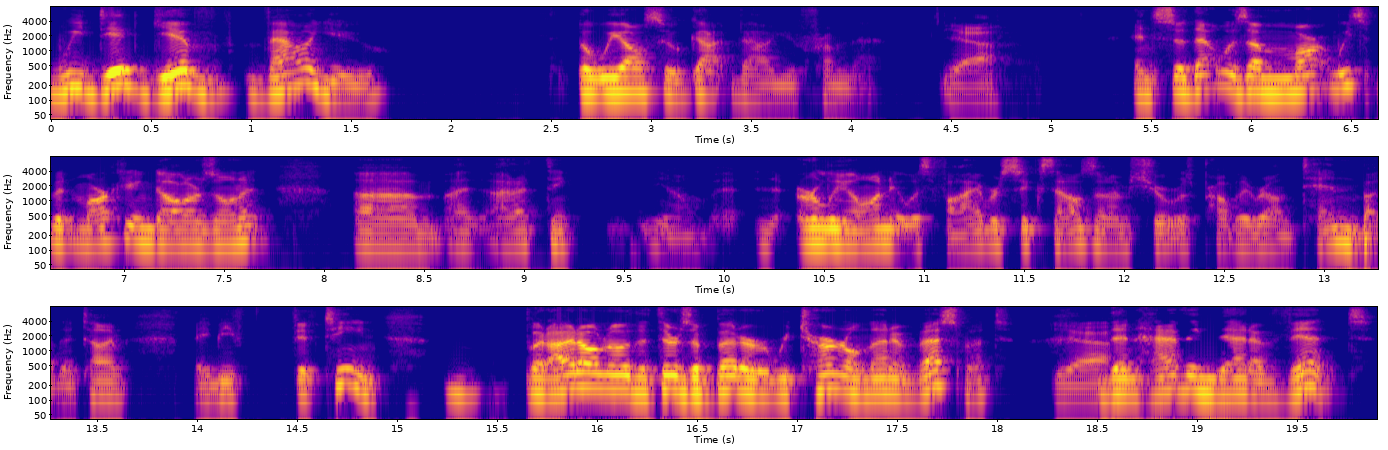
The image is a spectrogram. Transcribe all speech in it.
we did give value but we also got value from that yeah and so that was a mark. We spent marketing dollars on it. Um, I, I think you know early on it was five or six thousand. I'm sure it was probably around ten by the time, maybe fifteen. But I don't know that there's a better return on that investment yeah. than having that event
